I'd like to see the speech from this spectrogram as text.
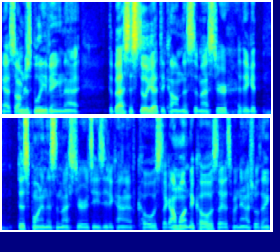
yeah, so I'm just believing that the best is still yet to come this semester. I think at this point in the semester, it's easy to kind of coast. Like I'm wanting to coast, like that's my natural thing.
